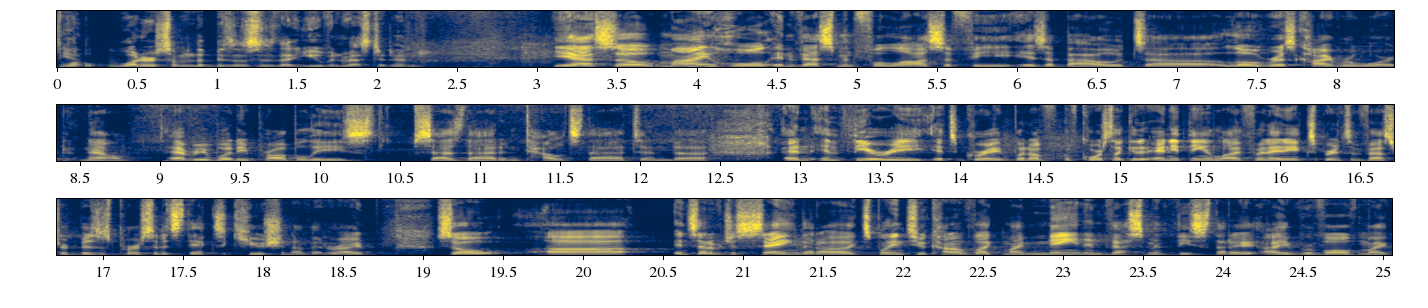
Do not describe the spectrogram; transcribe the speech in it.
Yep. What, what are some of the businesses that you've invested in? Yeah, so my whole investment philosophy is about uh, low risk, high reward. Now, everybody probably says that and touts that, and uh, and in theory, it's great. But of, of course, like anything in life, and any experienced investor, business person, it's the execution of it, right? So. Uh, Instead of just saying that, I'll explain to you kind of like my main investment thesis that I, I revolve my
